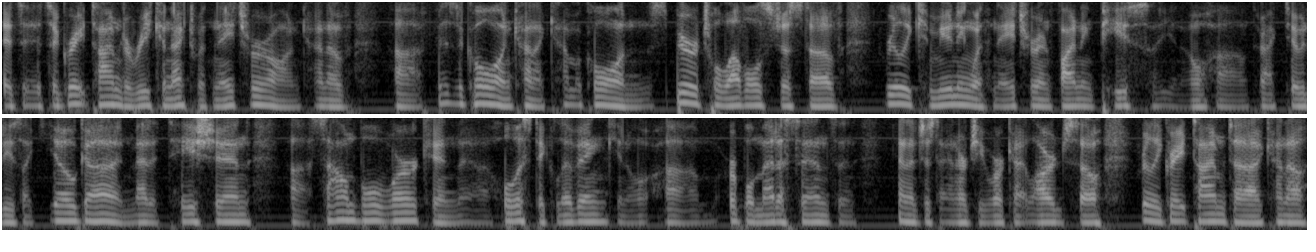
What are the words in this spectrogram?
it's it's a great time to reconnect with nature on kind of uh, physical and kind of chemical and spiritual levels, just of really communing with nature and finding peace. You know, uh, through activities like yoga and meditation, uh, sound bowl work, and uh, holistic living. You know, um, herbal medicines and kind of just energy work at large. So, really great time to kind of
